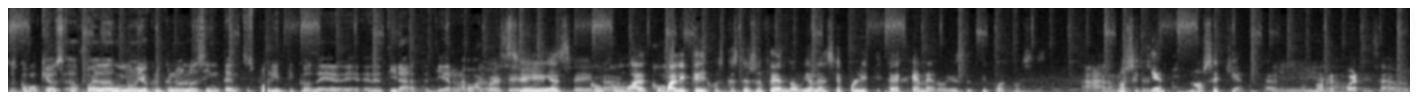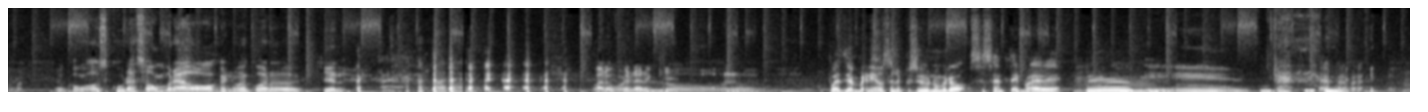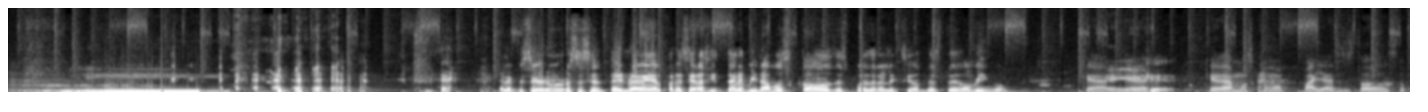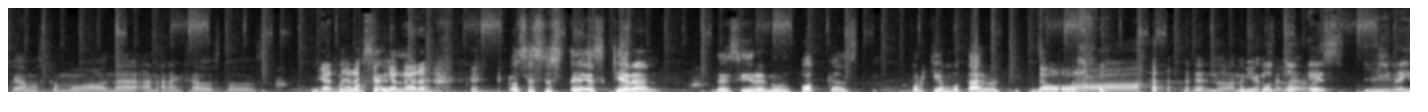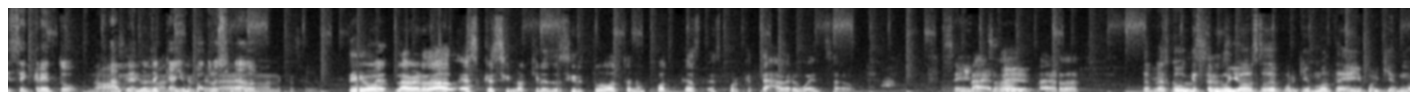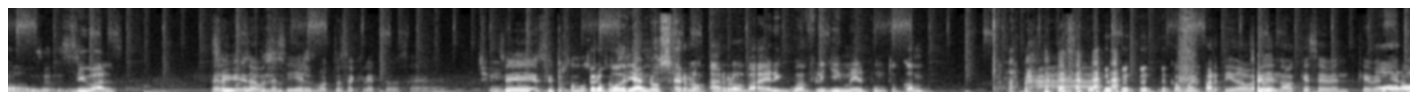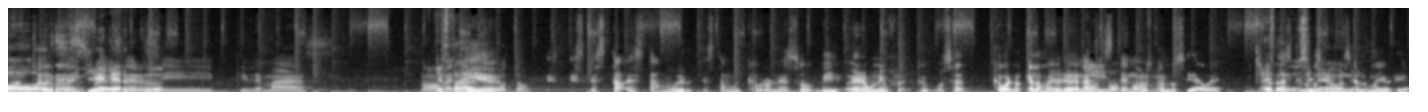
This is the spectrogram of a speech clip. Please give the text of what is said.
Pues como que o sea, fue uno, yo creo que uno de los intentos políticos de, de- de- de tirarte tierra o algo. Pues sí. Sí, es sí, como, claro. como, al- como alguien que dijo, es que estoy sufriendo violencia política de género y ese tipo de cosas. Ah, No sé manches. quién, no sé quién. eh, Sí, no, no recuerdo. quién sabe. Como oscura sombra o no me acuerdo quién. Para poner aquí. Pues bienvenidos al episodio número 69. Mm. Espera, espera, espera. El episodio número 69 y al parecer así terminamos todos después de la elección de este domingo. Queda- queda- Que, ¿Quedamos como payasos todos o quedamos como na- anaranjados todos? Ganara Pues no sé. quien ganara. no sé si ustedes quieran decir en un podcast por quién votaron. No. Nos van a Mi cancelar, voto es libre y secreto. No, a sí, menos nos de que haya un patrocinador. nos van a cancelar. Digo, Pues- la verdad es que si no quieres decir tu voto en un podcast es porque te da vergüenza. güey. Sí, La verdad, sí. la verdad. Pero es como que estoy orgulloso de por quién voté y por quién no. Es, igual. Pero Sí, pues aún así el voto secreto, o sea... Sí. Sí, sí, pues somos. Pero somos- podría no serlo. Arroba ericwafflegmail.com. Ah, como el partido verde, ¿no? Que se ven, que vendieron Oh, un chorro sí de influencers y, y demás. ¿No? Que está- su eh, voto. Está, está muy, está muy cabrón eso. Vi, era un o sea, qué bueno que la mayoría no, no, los conocía, güey. La verdad es que no los conocía la mayoría.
